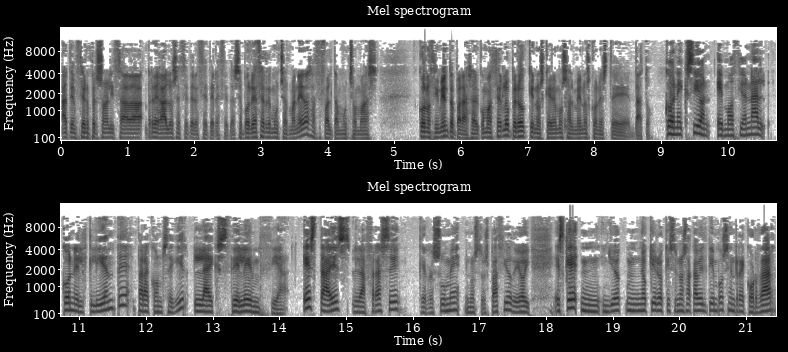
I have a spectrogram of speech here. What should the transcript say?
atención personalizada, regalos, etcétera, etcétera, etcétera. Se podría hacer de muchas maneras, hace falta mucho más conocimiento para saber cómo hacerlo, pero que nos quedemos al menos con este dato. Conexión emocional con el cliente para conseguir la excelencia. Esta es la frase que resume nuestro espacio de hoy. Es que mm, yo no quiero que se nos acabe el tiempo sin recordar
